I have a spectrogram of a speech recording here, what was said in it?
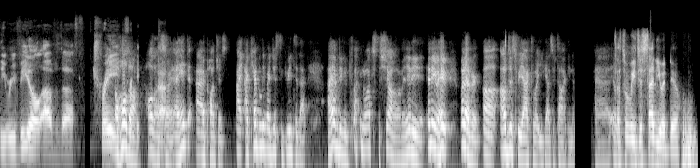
the reveal of the trade. Oh, hold for- on, hold on. Uh, Sorry, I hate. To, I apologize. I, I can't believe I just agreed to that. I haven't even fucking watched the show. I'm an idiot. Anyway, whatever. Uh, I'll just react to what you guys are talking about. Uh, That's what we just said you would do.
